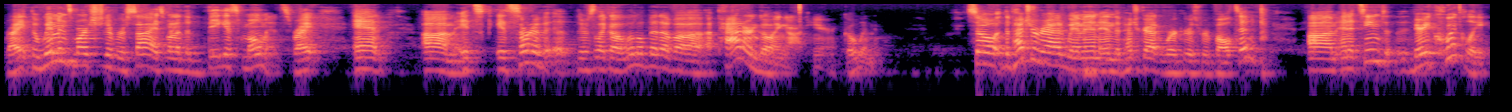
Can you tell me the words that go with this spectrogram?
right? The Women's March to Versailles is one of the biggest moments, right? And um, it's it's sort of uh, there's like a little bit of a, a pattern going on here. Go women. So the Petrograd women and the Petrograd workers revolted, um, and it seemed very quickly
